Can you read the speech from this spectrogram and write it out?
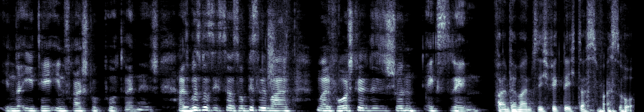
in der IT-Infrastruktur drin ist. Also muss man sich so, so ein bisschen mal, mal vorstellen, das ist schon extrem. Vor allem, wenn man sich wirklich das mal so,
